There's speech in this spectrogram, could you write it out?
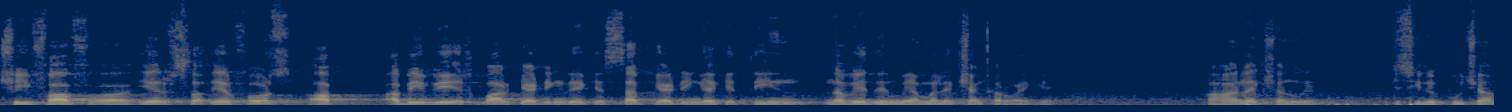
chief of air force आप अभी भी अखबार कैडिंग दे के, सब कैडिंग है कि तीन नबे दिन में हम इलेक्शन करवाएँगे। कहाँ इलेक्शन हुए? किसी ने पूछा?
